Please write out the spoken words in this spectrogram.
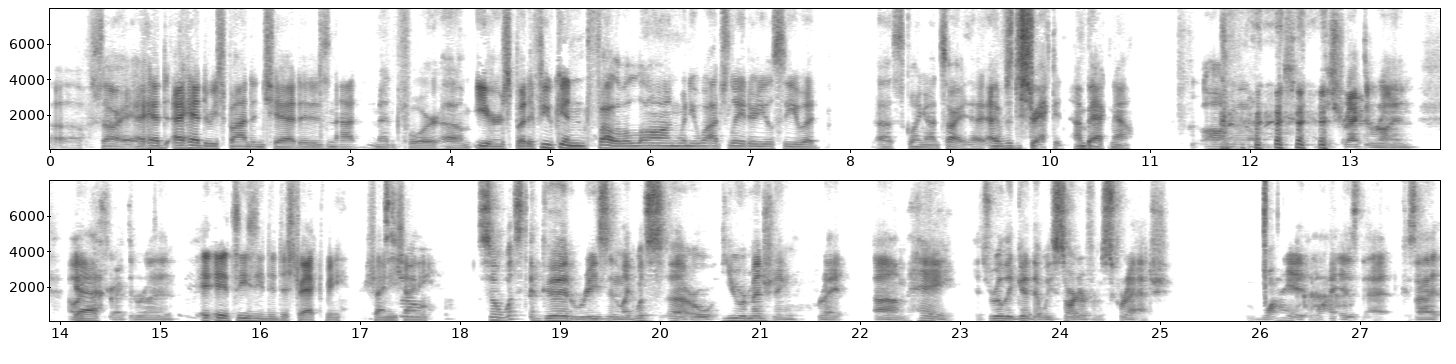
Uh, sorry, I had I had to respond in chat. It is not meant for um, ears, but if you can follow along when you watch later, you'll see what uh, going on. Sorry, I, I, was distracted. I'm back now. Oh distracted Ryan. I yeah. distracted Ryan. It, it's easy to distract me. Shiny, so, shiny. So what's the good reason? Like what's uh, or you were mentioning, right? Um, hey, it's really good that we started from scratch. Why why is that? Because I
